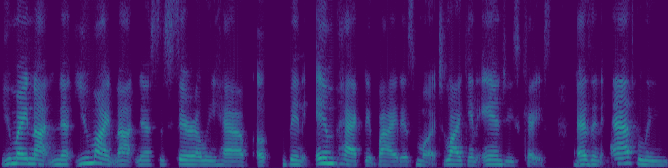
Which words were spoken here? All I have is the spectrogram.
you may not ne- you might not necessarily have uh, been impacted by it as much. Like in Angie's case, as an athlete,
